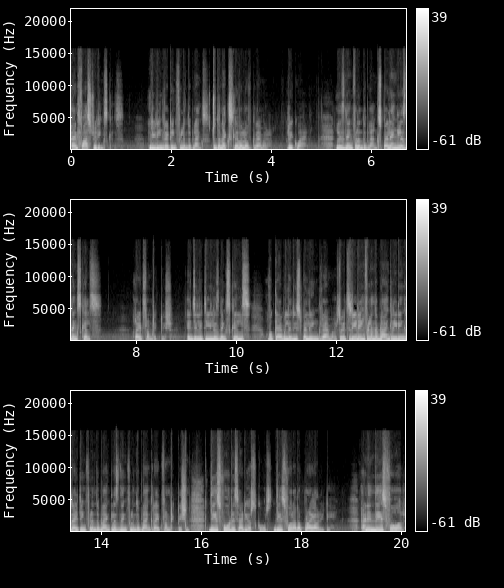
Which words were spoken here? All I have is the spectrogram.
and fast reading skills. Reading writing fill in the blanks to the next level of grammar required. Listening fill in the blanks. Spelling listening skills. Write from dictation agility, listening skills, vocabulary, spelling, grammar. So it's reading fill in the blank, reading, writing fill in the blank, listening fill in the blank, write from dictation. These four decide your scores. These four are a priority. And in these four,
